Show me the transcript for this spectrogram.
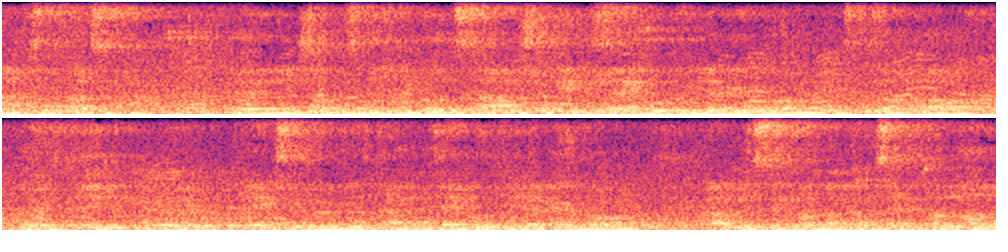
nachzufassen, die Chance nicht genutzt haben. Schwerin sehr gut wiedergekommen, insbesondere auch durch die Wechselmöglichkeiten sehr gut wiedergekommen haben ein bisschen unser Konzept verloren,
